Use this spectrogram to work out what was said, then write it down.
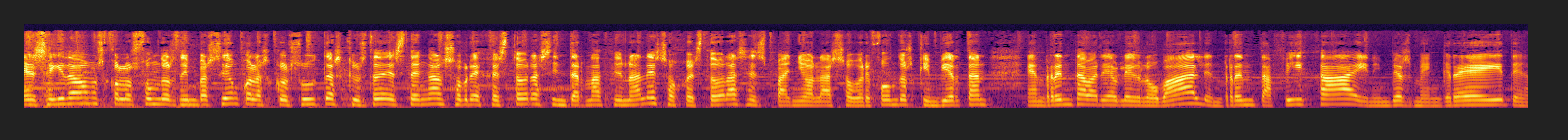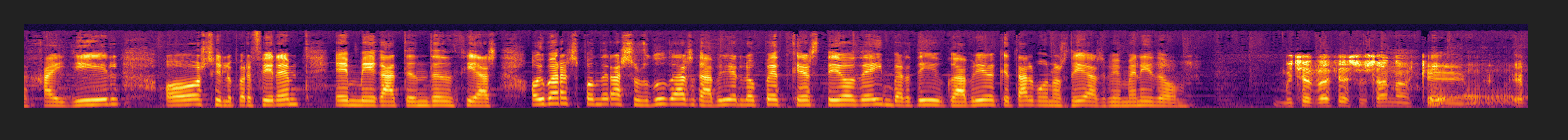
Enseguida vamos con los fondos de inversión, con las consultas que ustedes tengan sobre gestoras internacionales o gestoras españolas, sobre fondos que inviertan en renta variable global, en renta fija, en investment grade, en high yield o, si lo prefieren, en megatendencias. Hoy va a responder a sus dudas Gabriel López, que es CEO de Invertir. Gabriel, ¿qué tal? Buenos días, bienvenido. Muchas gracias, Susana. Que... Eh,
